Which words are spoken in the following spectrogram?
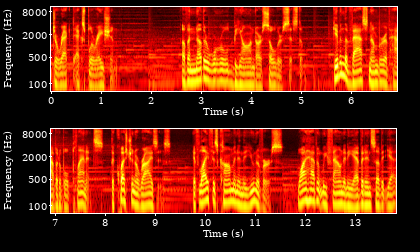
direct exploration of another world beyond our solar system. Given the vast number of habitable planets, the question arises, if life is common in the universe, why haven't we found any evidence of it yet?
